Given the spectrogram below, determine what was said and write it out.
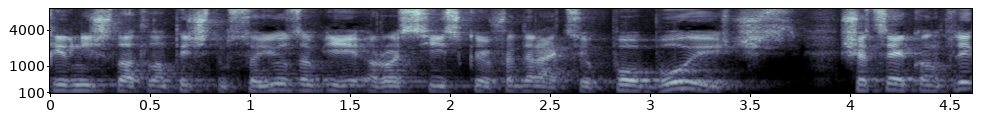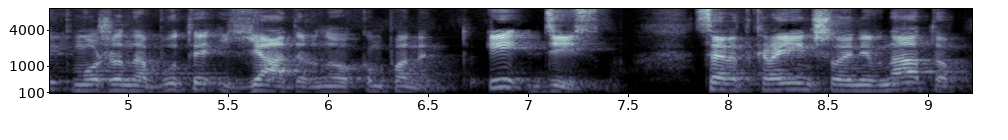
Північно-Атлантичним Союзом і Російською Федерацією, побоюючись, що цей конфлікт може набути ядерного компоненту. І дійсно, серед країн-членів НАТО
